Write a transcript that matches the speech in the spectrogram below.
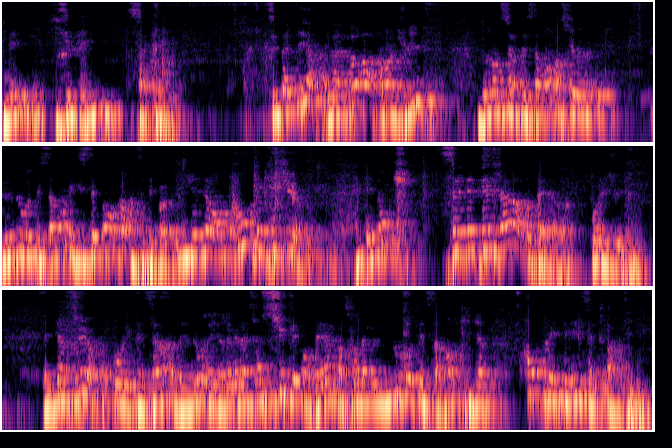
Les écrits sacrés. C'est-à-dire la Torah pour un juif de l'Ancien Testament, parce que le Nouveau Testament n'existait pas encore à cette époque. Il était en cours d'écriture. Et donc, c'était déjà un repère pour les juifs. Et bien sûr, pour les chrétiens, ben, nous, on a une révélation supplémentaire parce qu'on a le Nouveau Testament qui vient compléter cette partie.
